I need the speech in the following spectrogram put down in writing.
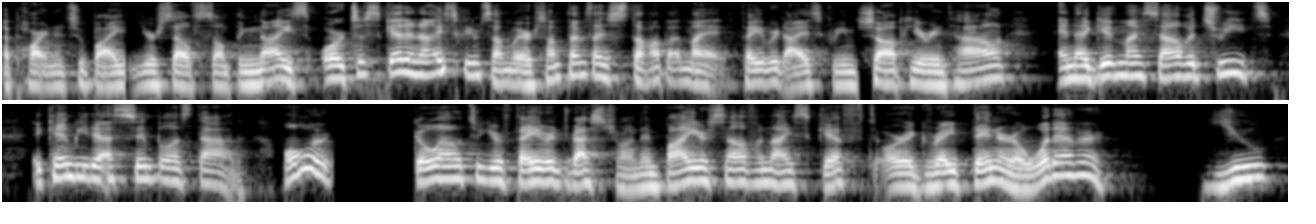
a partner to buy yourself something nice or just get an ice cream somewhere. Sometimes I stop at my favorite ice cream shop here in town and I give myself a treat. It can be as simple as that. Or go out to your favorite restaurant and buy yourself a nice gift or a great dinner or whatever. You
